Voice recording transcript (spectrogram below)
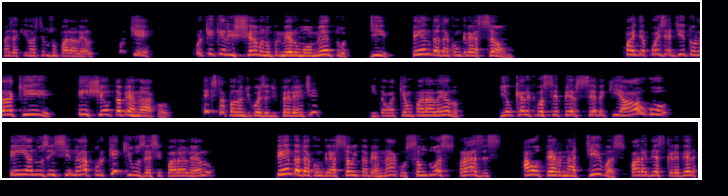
Mas aqui nós temos um paralelo. Por quê? Por que, que ele chama no primeiro momento de tenda da congregação? Mas depois é dito lá que encheu o tabernáculo. Ele está falando de coisa diferente. Então aqui é um paralelo. E eu quero que você perceba que algo tem a nos ensinar por que, que usa esse paralelo. Tenda da congregação e tabernáculo são duas frases alternativas para descrever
